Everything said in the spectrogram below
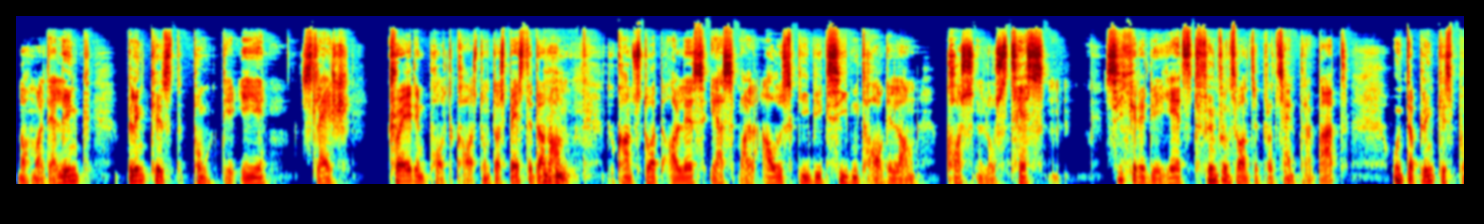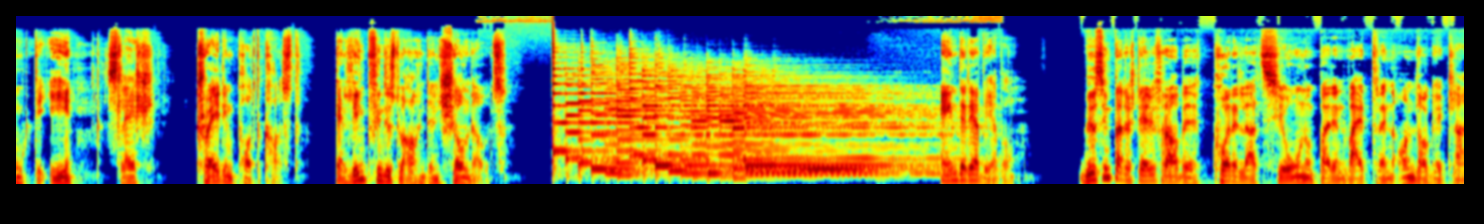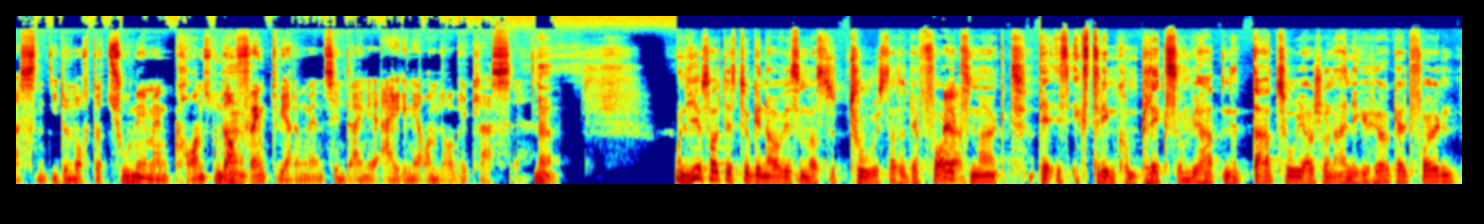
Nochmal der Link blinkist.de slash Trading Podcast. Und das Beste daran, mhm. du kannst dort alles erstmal ausgiebig sieben Tage lang kostenlos testen. Sichere dir jetzt 25% Rabatt unter blinkist.de slash Trading Podcast. Den Link findest du auch in den Show Notes. Ende der Werbung. Wir sind bei der Stellschraube Korrelation und bei den weiteren Anlageklassen, die du noch dazu nehmen kannst. Und auch ja. Fremdwährungen sind eine eigene Anlageklasse. Ja. Und hier solltest du genau wissen, was du tust. Also der Forex-Markt, ja. der ist extrem komplex und wir hatten dazu ja schon einige Hörgeldfolgen.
